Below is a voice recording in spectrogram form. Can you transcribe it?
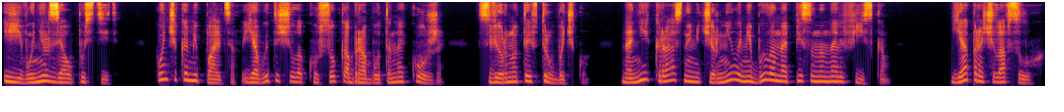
и его нельзя упустить. Кончиками пальцев я вытащила кусок обработанной кожи, свернутой в трубочку. На ней красными чернилами было написано на эльфийском. Я прочла вслух.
